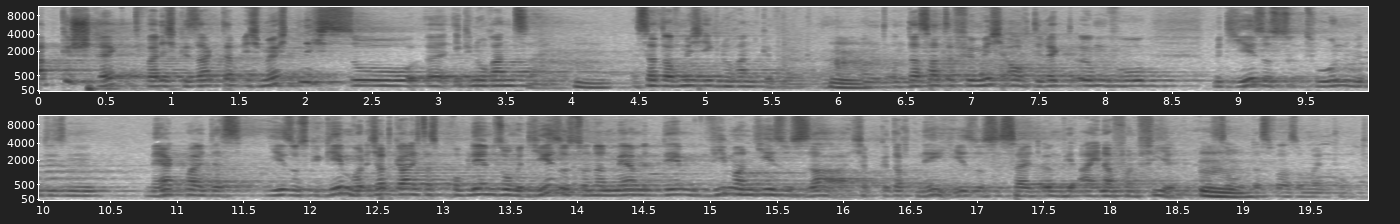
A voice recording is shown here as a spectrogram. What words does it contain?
abgeschreckt, weil ich gesagt habe, ich möchte nicht so äh, ignorant sein. Mhm. Es hat auf mich ignorant gewirkt. Ne? Mhm. Und, und das hatte für mich auch direkt irgendwo mit Jesus zu tun, mit diesem Merkmal, das Jesus gegeben wurde. Ich hatte gar nicht das Problem so mit Jesus, sondern mehr mit dem, wie man Jesus sah. Ich habe gedacht, nee, Jesus ist halt irgendwie einer von vielen. Mhm. So, das war so mein Punkt.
